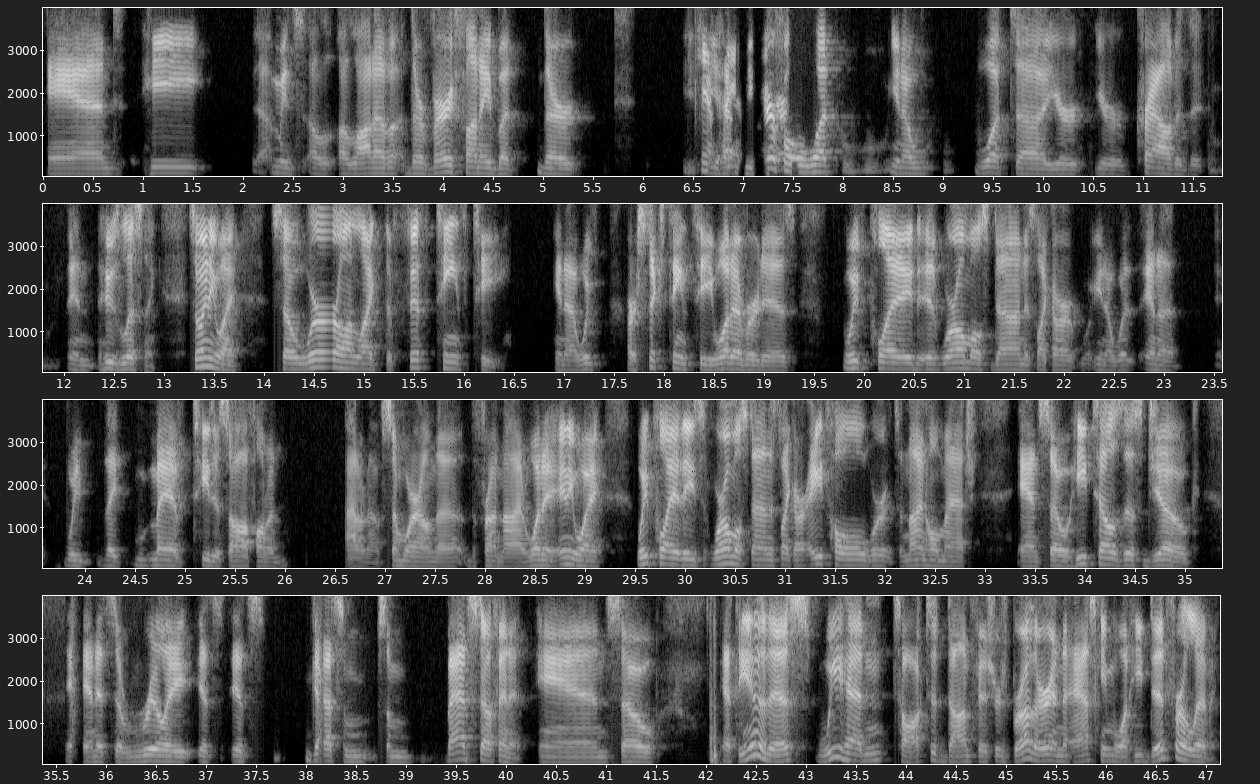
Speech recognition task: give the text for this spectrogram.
and he, I mean, a, a lot of they're very funny, but they're you, can't you have to be careful what you know what uh, your your crowd is and who's listening. So anyway, so we're on like the 15th tee. You know, we've our 16th tee, whatever it is. We've played it. We're almost done. It's like our, you know, in a, we, they may have teed us off on a, I don't know, somewhere on the, the front nine. What, anyway, we play these, we're almost done. It's like our eighth hole where it's a nine hole match. And so he tells this joke and it's a really, it's, it's got some, some bad stuff in it. And so, at the end of this, we hadn't talked to Don Fisher's brother and asked him what he did for a living.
